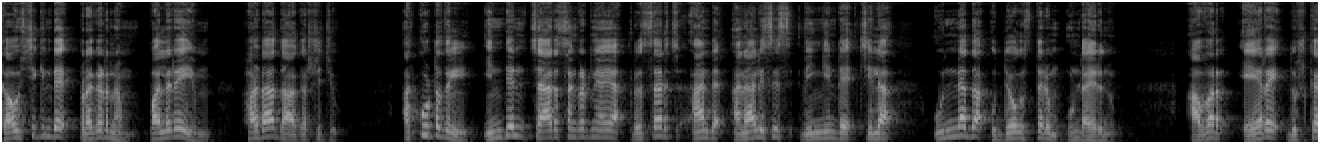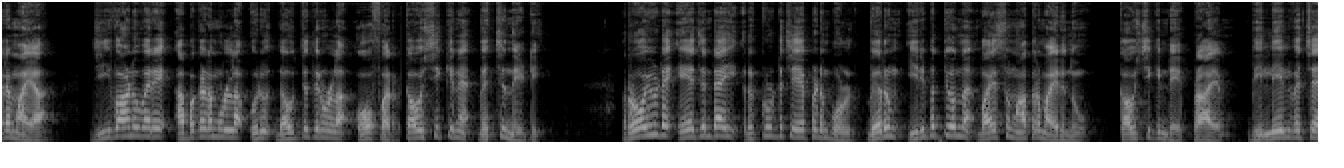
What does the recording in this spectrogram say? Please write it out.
കൗശികിന്റെ പ്രകടനം പലരെയും ഹഠാത് ആകർഷിച്ചു അക്കൂട്ടത്തിൽ ഇന്ത്യൻ ചാരസംഘടനയായ റിസർച്ച് ആൻഡ് അനാലിസിസ് വിങ്ങിന്റെ ചില ഉന്നത ഉദ്യോഗസ്ഥരും ഉണ്ടായിരുന്നു. അവർ ഏറെ ദുഷ്കരമായ ജീവാണുവരെ അപകടമുള്ള ഒരു ദൗത്യത്തിനുള്ള ഓഫർ കൗശിക്കിന് വെച്ച് നീട്ടി. റോയുടെ ഏജന്റായി റിക്രൂട്ട് ചെയ്യപ്പെടുമ്പോൾ വെറും ഇരുപത്തിയൊന്ന് വയസ്സ് മാത്രമായിരുന്നു കൗശിക്കിന്റെ പ്രായം. ദില്ലിയിൽ വെച്ച്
